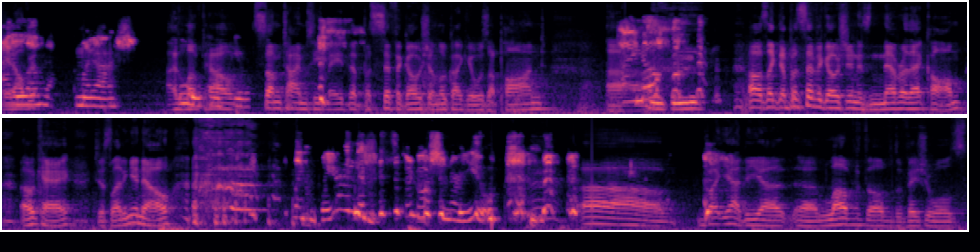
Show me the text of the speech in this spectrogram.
I and all the- love that. Oh my gosh. I loved Ooh, how beautiful. sometimes he made the Pacific Ocean look like it was a pond. Uh, I know. Mm-hmm. I was like, the Pacific Ocean is never that calm. Okay, just letting you know. like, where in the Pacific Ocean are you? uh, but yeah, the uh, uh, loved the, the visuals.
